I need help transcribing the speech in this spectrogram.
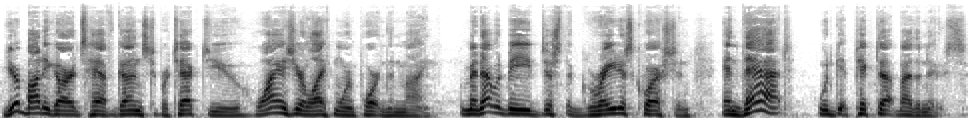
your bodyguards have guns to protect you. Why is your life more important than mine? I mean, that would be just the greatest question, and that would get picked up by the news.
